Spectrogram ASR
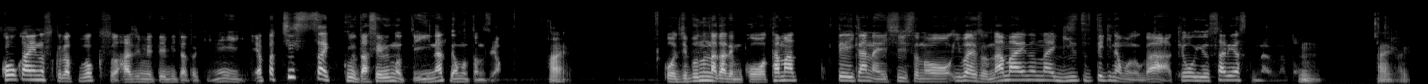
公開の Scrapbox を始めてみたときに、やっぱ小さく出せるのっていいなって思ったんですよ。はい。こう自分の中でもこう溜まっていかないし、その、いわゆるその名前のない技術的なものが共有されやすくなるなと。うん。はいはいはい。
